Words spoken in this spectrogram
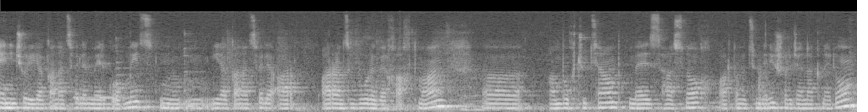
Այն ինչ որ իրականացվել է մեր կողմից, իրականացվել է առ, առանց որևէ խախտման, ամբողջությամբ մեզ հասնող արտոնությունների շրջանակներում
